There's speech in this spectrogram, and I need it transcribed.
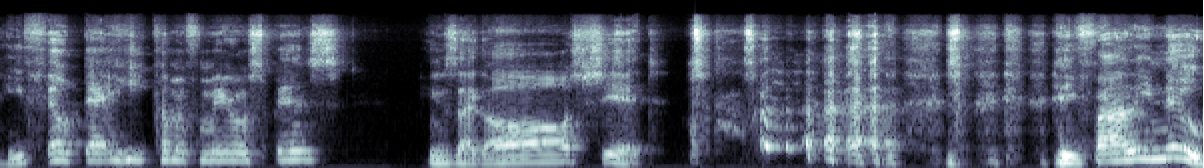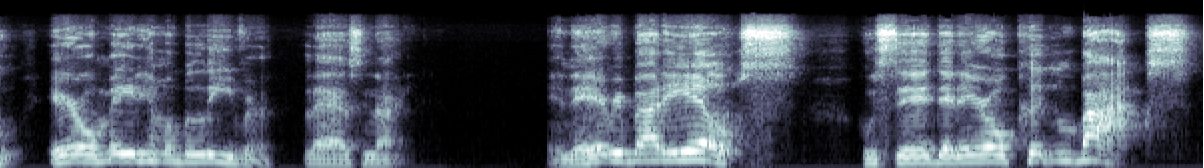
He felt that heat coming from Errol Spence. He was like, oh shit. he finally knew Errol made him a believer last night and everybody else who said that Errol couldn't box,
